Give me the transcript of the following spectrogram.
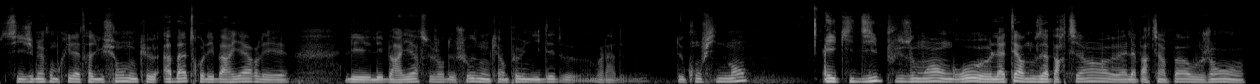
si j'ai bien compris la traduction, donc euh, abattre les barrières, les, les, les barrières, ce genre de choses. Donc un peu une idée de voilà de, de confinement et qui dit plus ou moins en gros euh, la terre nous appartient, euh, elle appartient pas aux gens,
